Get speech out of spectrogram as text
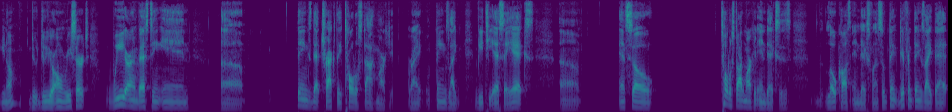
You know, do do your own research. We are investing in uh, things that track the total stock market, right? Things like VTSAX, um, and so total stock market indexes, low cost index funds. So think different things like that.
